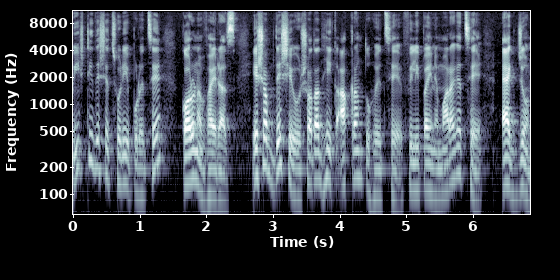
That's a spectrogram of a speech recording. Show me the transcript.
বিশটি দেশে ছড়িয়ে পড়েছে করোনা ভাইরাস এসব দেশেও শতাধিক আক্রান্ত হয়েছে। ফিলিপাইনে মারা গেছে একজন।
